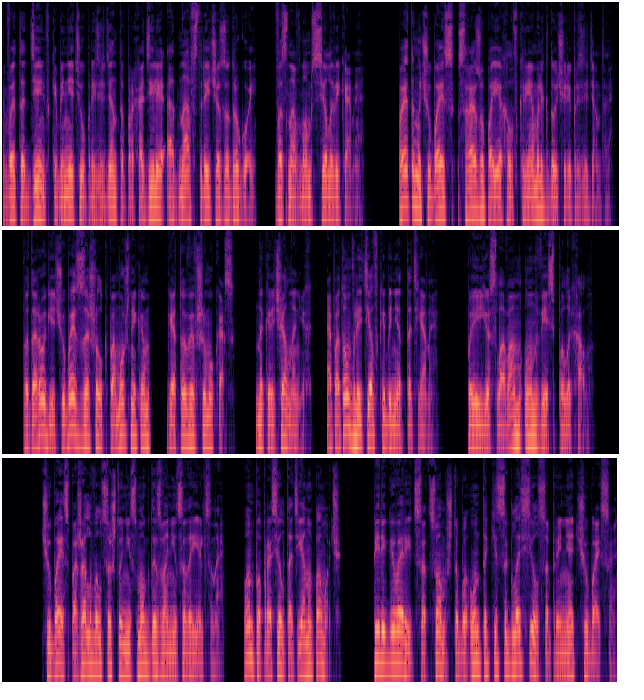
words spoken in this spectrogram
В этот день в кабинете у президента проходили одна встреча за другой, в основном с силовиками. Поэтому Чубайс сразу поехал в Кремль к дочери президента. По дороге Чубайс зашел к помощникам, готовившим указ, накричал на них, а потом влетел в кабинет Татьяны. По ее словам, он весь полыхал. Чубайс пожаловался, что не смог дозвониться до Ельцина. Он попросил Татьяну помочь. Переговорить с отцом, чтобы он таки согласился принять Чубайса.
